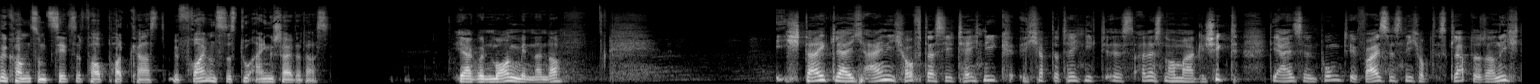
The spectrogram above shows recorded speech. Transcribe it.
willkommen zum CZV Podcast. Wir freuen uns, dass du eingeschaltet hast. Ja, guten Morgen miteinander. Ich steige gleich ein. Ich hoffe, dass die Technik, ich habe der Technik das alles nochmal geschickt, die einzelnen Punkte. Ich weiß es nicht, ob das klappt oder nicht.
